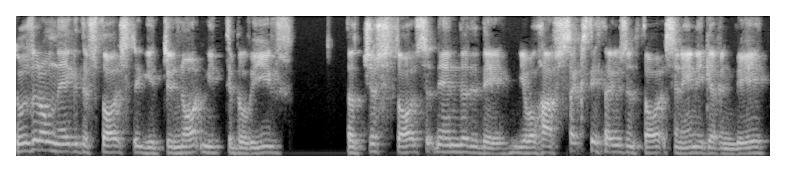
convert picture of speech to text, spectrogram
Those are all negative thoughts that you do not need to believe. They're just thoughts at the end of the day. You will have 60,000 thoughts in any given day.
